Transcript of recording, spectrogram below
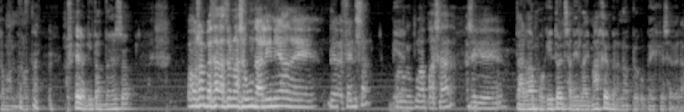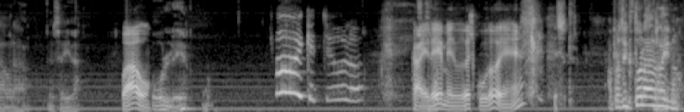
tomando nota. Pero quitando eso, Vamos a empezar a hacer una segunda línea de, de defensa, Bien. por lo que pueda pasar. Así que tarda un poquito en salir la imagen, pero no os preocupéis que se verá ahora enseguida. ¡Wow! Ole. ¡Ay, qué chulo! KD, menudo escudo, ¿eh? ¿Es- la protectora del reino.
